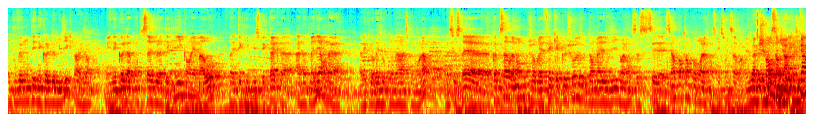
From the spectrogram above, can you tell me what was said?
on pouvait monter une école de musique par exemple, et une école d'apprentissage de la technique en MAO, dans les techniques du spectacle à, à notre manière, on a, avec le réseau qu'on a à ce moment-là, bah, ce serait euh, comme ça vraiment que j'aurais fait quelque chose dans ma vie, vraiment, c'est important pour moi la transmission de savoir. Bah, je pense que c'est déjà un peu le collectif. cas,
